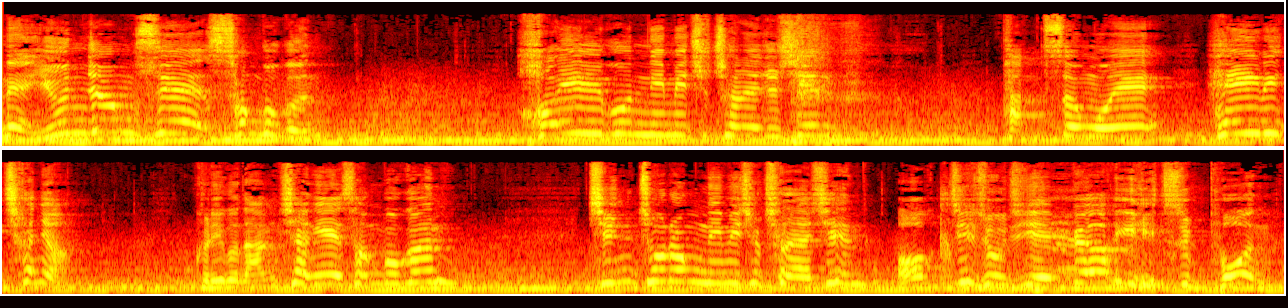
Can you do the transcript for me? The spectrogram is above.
네, 윤정수의 선곡은 허일군 님이 추천해주신 박성호의 헤이리 처녀. 그리고 남창희의 선곡은 진초롱 님이 추천하신 억지 조지의 뼈 이즈폰.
